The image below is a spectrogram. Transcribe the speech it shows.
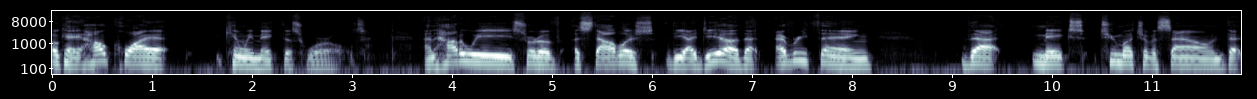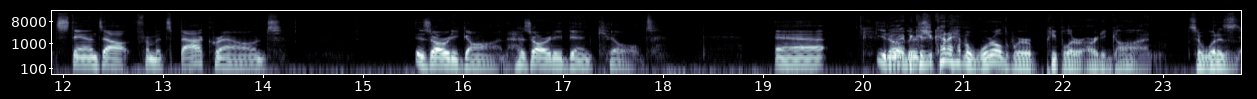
okay, how quiet can we make this world? And how do we sort of establish the idea that everything that makes too much of a sound that stands out from its background is already gone, has already been killed. And you know, right, because you kind of have a world where people are already gone. So what is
